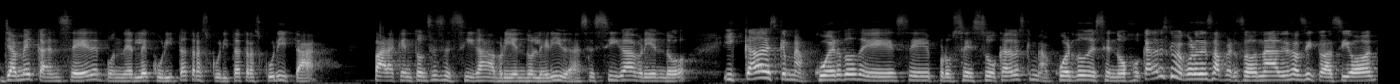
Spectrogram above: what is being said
Ya me cansé de ponerle curita tras curita tras curita para que entonces se siga abriendo la herida, se siga abriendo. Y cada vez que me acuerdo de ese proceso, cada vez que me acuerdo de ese enojo, cada vez que me acuerdo de esa persona, de esa situación,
